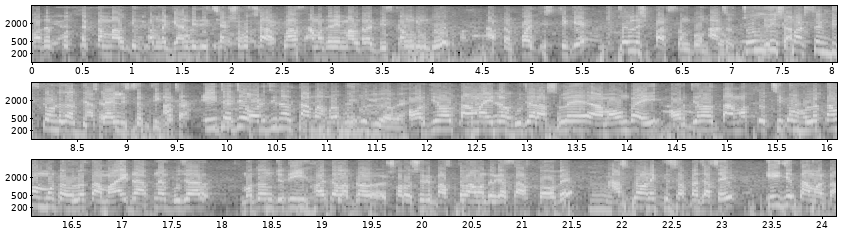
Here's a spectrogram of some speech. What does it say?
আমাদের প্রত্যেকটা মাল কিন্তু আমরা গ্যারান্টি দিচ্ছি একশো বছর। প্লাস আমাদের এই মালটার ডিসকাউন্ট কিন্তু আপনার পঁয়ত্রিশ থেকে চল্লিশ পার্সেন্ট পর্যন্ত। আচ্ছা চল্লিশ পার্সেন্ট ডিসকাউন্টে তার দিচ্ছে। থেকে। আচ্ছা এইটা যে অরিজিনাল তাম আমরা বুঝব কীভাবে? অরিজিনাল তামা এটা বুঝার আসলে মামুন ভাই অরিজিনাল তামা তো চিকন হলো তামা মোটা হলো তামা এটা আপনার বুঝার মতন যদি হয় তাহলে আপনার সরাসরি বাস্তবে আমাদের কাছে আসতে হবে। আসলে অনেক কিছু আপনার যাচাই। এই যে তামাটা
